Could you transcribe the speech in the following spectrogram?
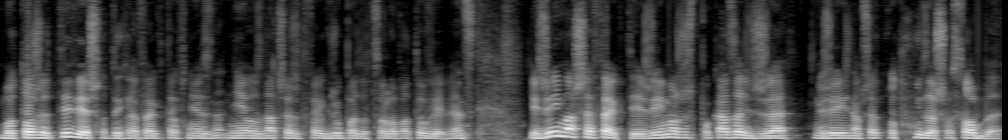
bo to, że Ty wiesz o tych efektach, nie, nie oznacza, że Twoja grupa docelowa to wie. Więc jeżeli masz efekty, jeżeli możesz pokazać, że jeżeli na przykład odchudzasz osobę,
